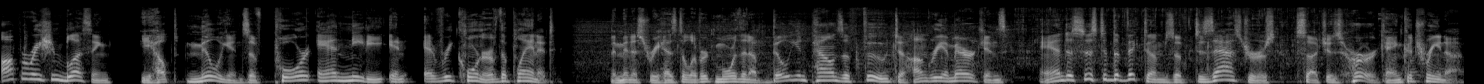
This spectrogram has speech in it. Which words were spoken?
Operation Blessing, he helped millions of poor and needy in every corner of the planet. The ministry has delivered more than a billion pounds of food to hungry Americans and assisted the victims of disasters such as Hurricane Katrina.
